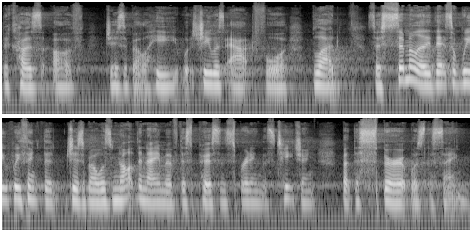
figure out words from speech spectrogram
because of Jezebel. He, she was out for blood. So similarly, that's we, we think that Jezebel was not the name of this person spreading this teaching, but the spirit was the same,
